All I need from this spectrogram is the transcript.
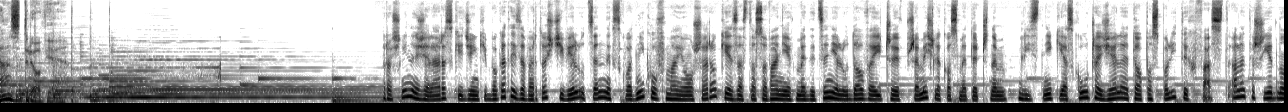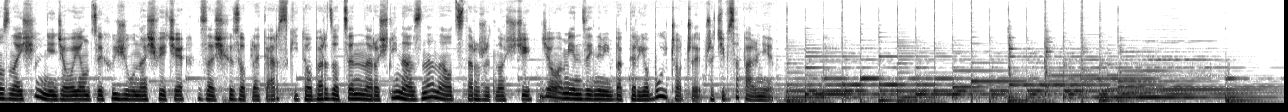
Na zdrowie. Rośliny zielarskie dzięki bogatej zawartości wielu cennych składników mają szerokie zastosowanie w medycynie ludowej czy w przemyśle kosmetycznym. Glistnik, jaskółcze ziele to pospolity chwast, ale też jedno z najsilniej działających ziół na świecie, zaś chyzoplekarski to bardzo cenna roślina znana od starożytności. Działa m.in. bakteriobójczo czy przeciwzapalnie.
